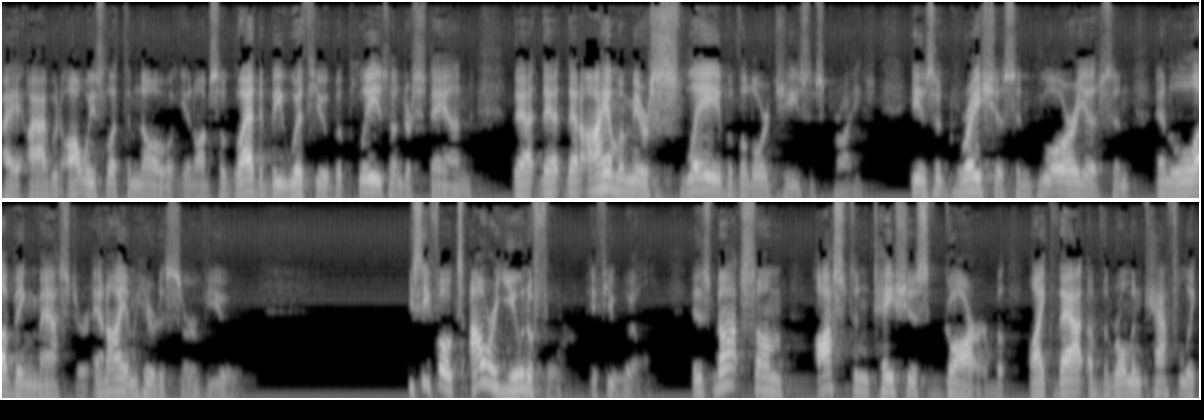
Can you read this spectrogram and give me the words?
I, I would always let them know, you know, I'm so glad to be with you, but please understand that, that, that I am a mere slave of the Lord Jesus Christ. He is a gracious and glorious and, and loving master, and I am here to serve you. You see, folks, our uniform, if you will, is not some ostentatious garb like that of the Roman Catholic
